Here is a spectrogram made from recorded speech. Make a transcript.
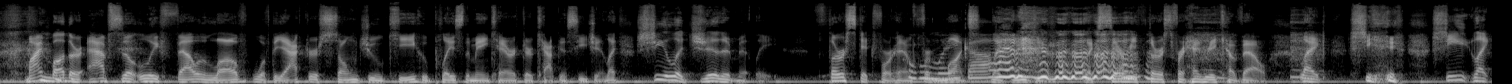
My mother absolutely fell in love with the actor Song Joong Ki, who plays the main character, Captain Sejin. Like, she legitimately thirsted for him oh for months, God. like like Sari thirst for Henry Cavill. Like she she like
